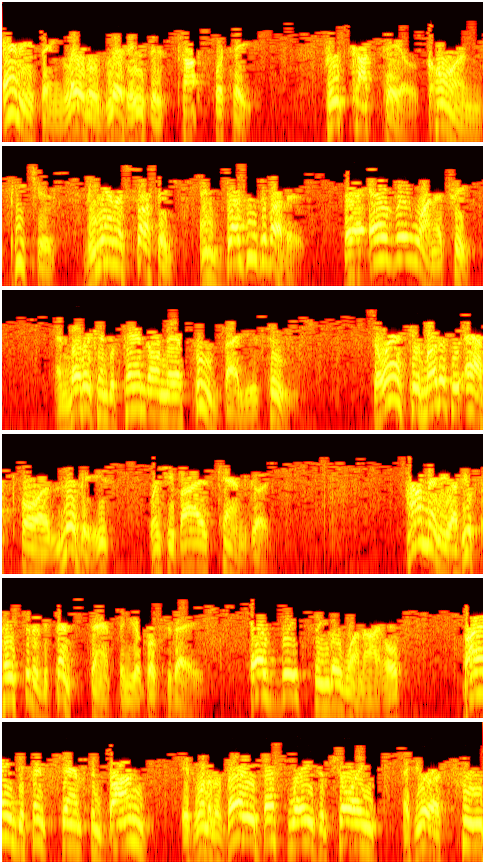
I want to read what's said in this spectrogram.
Anything labeled Libby's is tops for taste. Fruit cocktail, corn, peaches, Vienna sausage, and dozens of others. They're every one a treat. And Mother can depend on their food values, too. So ask your mother to ask for Libby's when she buys canned goods. How many of you pasted a defense stamp in your book today? Every single one, I hope. Buying defense stamps and bonds is one of the very best ways of showing that you're a true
